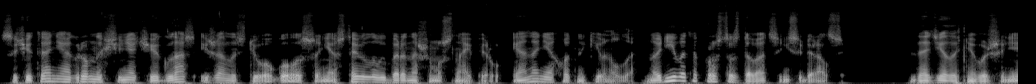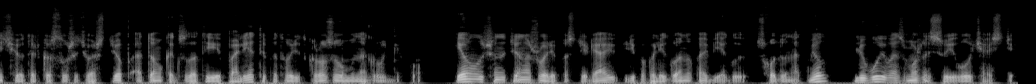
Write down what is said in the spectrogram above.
Сочетание огромных щенячьих глаз и жалостливого голоса не оставило выбора нашему снайперу, и она неохотно кивнула. Но Рива так просто сдаваться не собирался. Да делать мне больше нечего, только слушать ваш треп о том, как золотые палеты подходят к розовому нагруднику. Я вам лучше на тренажере постреляю или по полигону побегаю, сходу натмел любую возможность своего участия.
